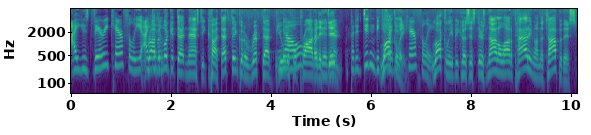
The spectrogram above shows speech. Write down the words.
I used very carefully. I Robin, did it, look at that nasty cut. That thing could have ripped that beautiful No. product But it in didn't. there. but it didn't because I Luckily, did it carefully. Luckily, because it's, there's not a lot of padding on the top of this.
